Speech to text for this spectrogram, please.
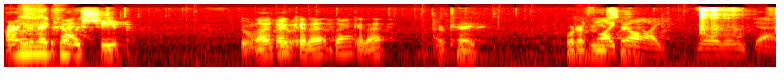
I'm gonna kill the sheep. Don't No, don't kill it. Don't kill it. Okay. Whatever If you I say. die, you're all dead.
